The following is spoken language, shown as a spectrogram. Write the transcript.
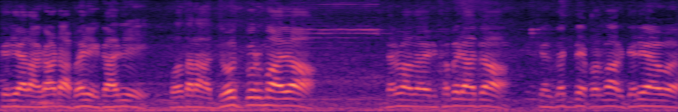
કરિયારા ગાડા ભરી કાઢી, પોતાના જોધપુરમાં આવ્યા. દરવાજા ખબર આપ્યા કે જગદે પરમાર ઘરે આવે.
